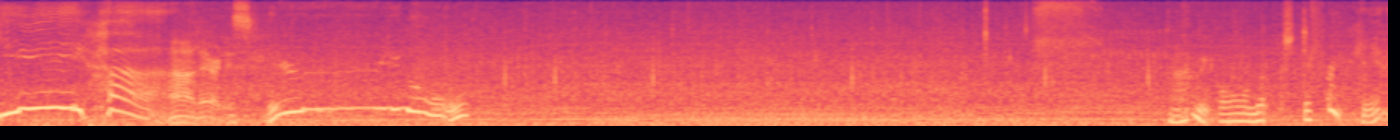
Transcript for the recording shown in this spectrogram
Yeehaw! Ah, there it is. There you go. Right, it all looks different here.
